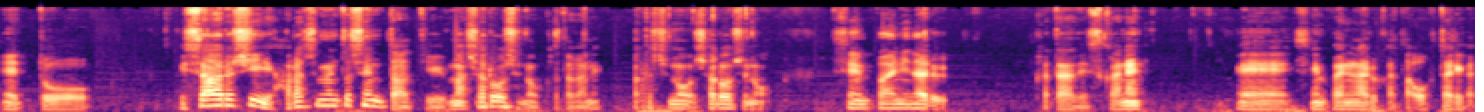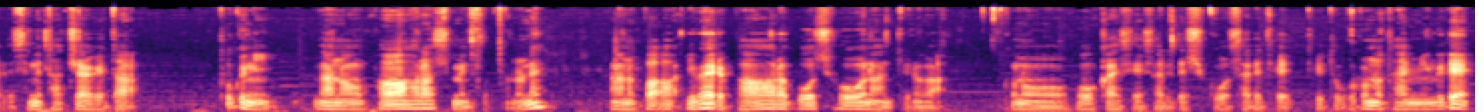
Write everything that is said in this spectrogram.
えっと、SRC ハラスメントセンターっていう、まあ、社労士の方がね、私の社労士の先輩になる方ですかね。えー、先輩になる方、お二人がですね、立ち上げた、特に、あの、パワーハラスメントのね、あの、パいわゆるパワハラ防止法なんていうのが、この法改正されて施行されてっていうところのタイミングで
